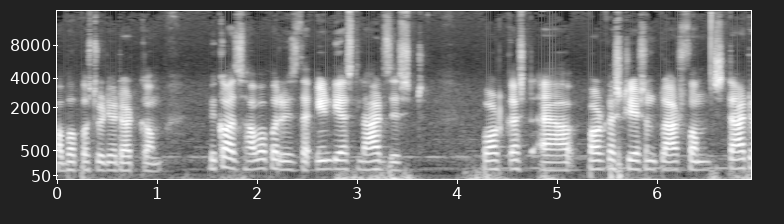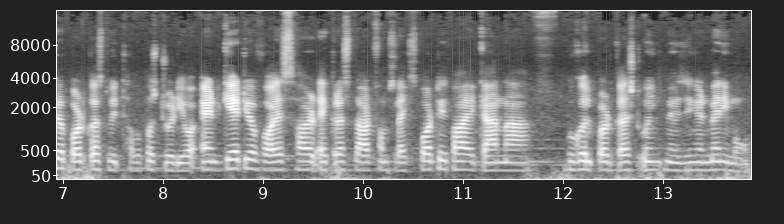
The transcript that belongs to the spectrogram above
Hubhopper studio dot com because Havaper is the India's largest podcast uh, podcast creation platform. Start your podcast with Hubhopper Studio and get your voice heard across platforms like Spotify, Ghana, Google Podcast, Wink Music, and many more.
